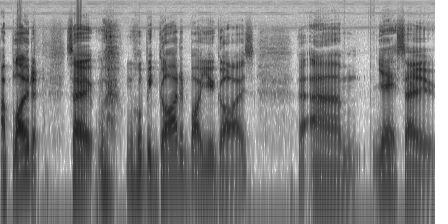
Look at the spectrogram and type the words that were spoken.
upload it. So we'll be guided by you guys. Um, yeah, so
